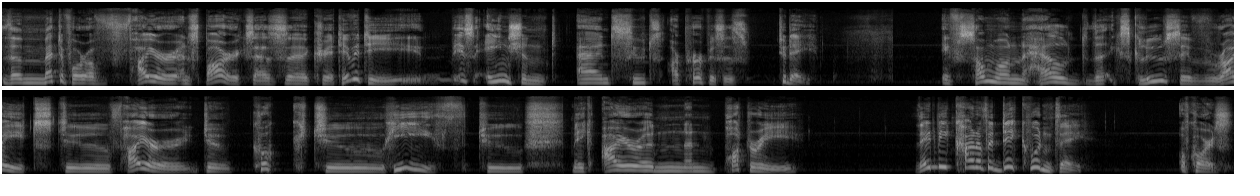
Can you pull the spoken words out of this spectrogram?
The metaphor of fire and sparks as uh, creativity is ancient and suits our purposes today. If someone held the exclusive rights to fire, to cook, to heath, to make iron and pottery, they'd be kind of a dick, wouldn't they? Of course,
